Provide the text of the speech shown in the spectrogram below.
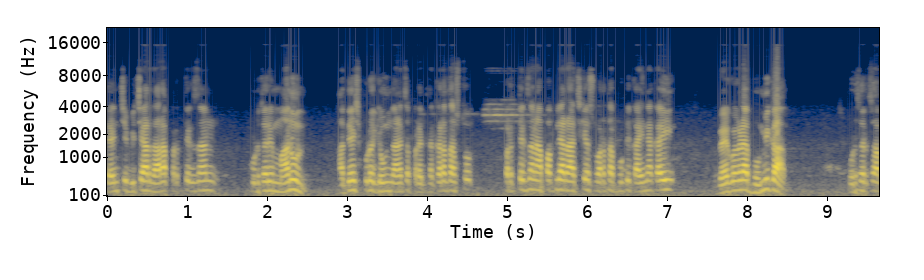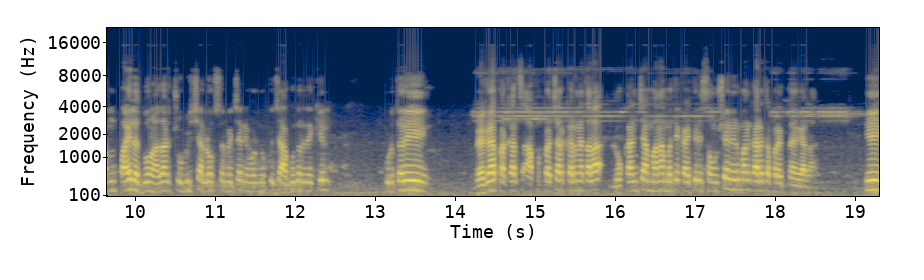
त्यांची विचारधारा प्रत्येकजण कुठेतरी मानून हा देश पुढे घेऊन जाण्याचा प्रयत्न करत असतो. प्रत्येकजण आपापल्या राजकीय स्वार्थापोटी काही ना काही वेगवेगळ्या भूमिका कुठेतरी आपण पाहिलं दोन हजार चोवीसच्या लोकसभेच्या निवडणुकीच्या अगोदर देखील कुठेतरी वेगळ्या प्रकारचा अपप्रचार करण्यात आला. लोकांच्या मनामध्ये काहीतरी संशय निर्माण करायचा प्रयत्न केला. की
